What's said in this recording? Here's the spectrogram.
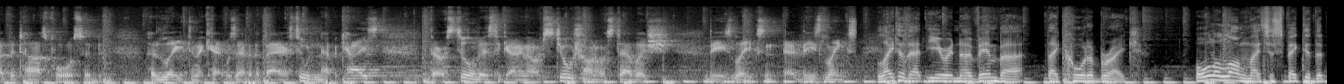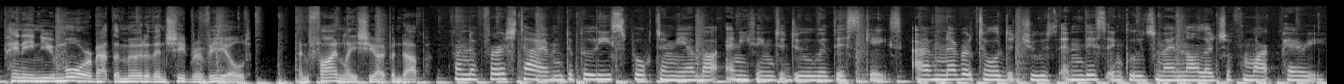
of the task force had had leaked and the cat was out of the bag. They still didn't have a case. They were still investigating. They were still trying to establish these leaks and uh, these links. Later that year in November, they caught a break. All along, they suspected that Penny knew more about the murder than she'd revealed. And finally, she opened up. From the first time the police spoke to me about anything to do with this case, I've never told the truth, and this includes my knowledge of Mark Perry.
